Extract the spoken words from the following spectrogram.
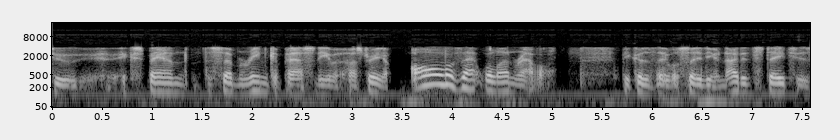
to expand the submarine capacity of Australia, all of that will unravel because they will say the United States is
